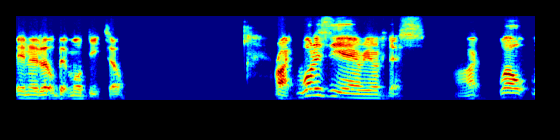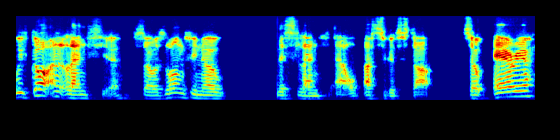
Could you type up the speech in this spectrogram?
in a little bit more detail. Right, what is the area of this? All right, well, we've got a length here. So as long as we know this length L, that's a good start. So area,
